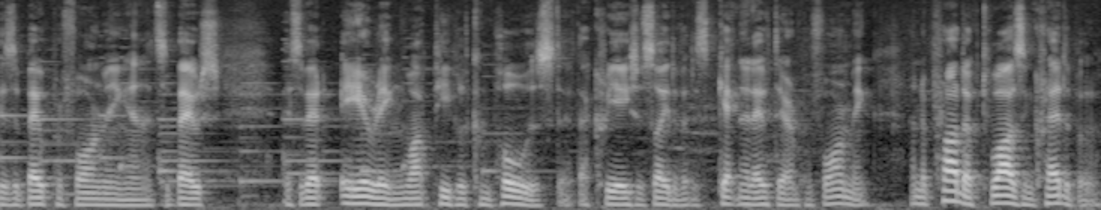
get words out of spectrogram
Is about performing and it's about it's about airing what people compose that, that creative side of it. Is getting it out there and performing. And the product was incredible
